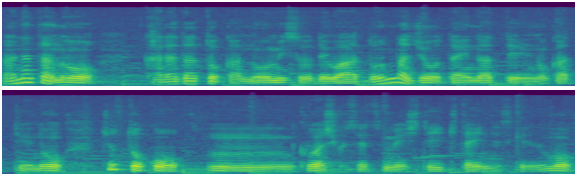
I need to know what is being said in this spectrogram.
あなたの体とか脳みそではどんな状態になっているのかっていうのをちょっとこううん詳しく説明していきたいんですけれども、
